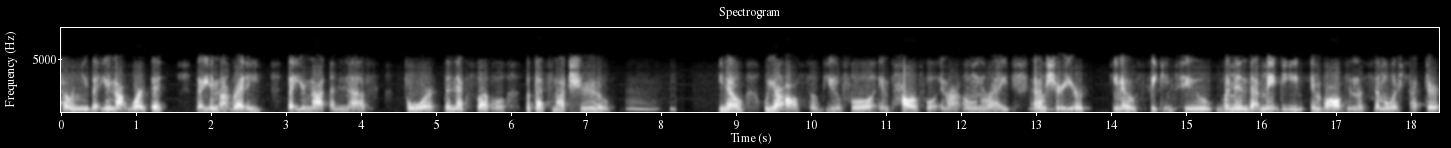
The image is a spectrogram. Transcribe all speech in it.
telling you that you're not worth it, that you're not ready, that you're not enough for the next level. But that's not true. Mm. You know, we are all so beautiful and powerful in our own right. And I'm sure you're, you know, speaking to women that may be involved in the similar sector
